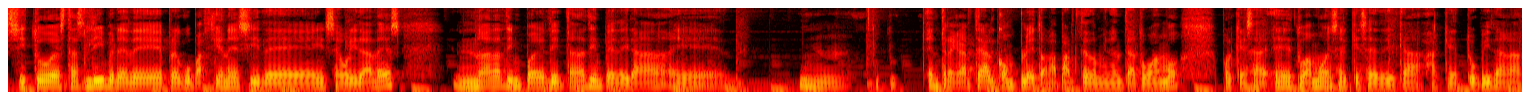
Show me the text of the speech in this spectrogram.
Si tú estás libre de preocupaciones y de inseguridades, nada te, impedirá eh, Mm, entregarte al completo, a la parte dominante, a tu amo, porque eh, tu amo es el que se dedica a que tu vida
